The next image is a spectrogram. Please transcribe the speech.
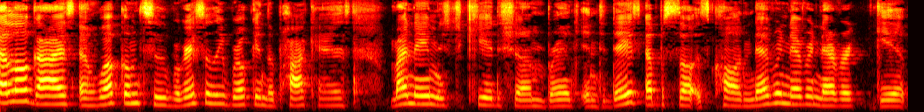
Hello, guys, and welcome to Gracefully Broken, the podcast. My name is Jakia Deshawn Branch, and today's episode is called Never, Never, Never Give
